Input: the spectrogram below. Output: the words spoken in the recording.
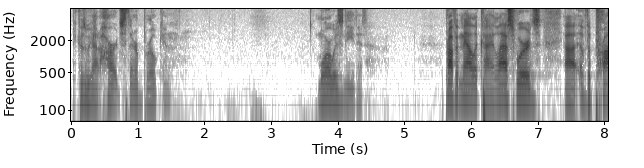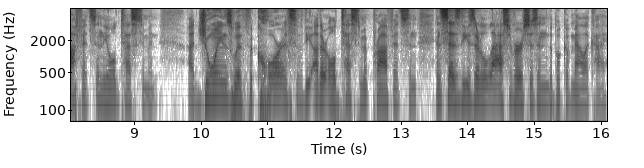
Because we got hearts that are broken. More was needed. Prophet Malachi, last words uh, of the prophets in the Old Testament uh, joins with the chorus of the other Old Testament prophets and, and says these are the last verses in the book of Malachi.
